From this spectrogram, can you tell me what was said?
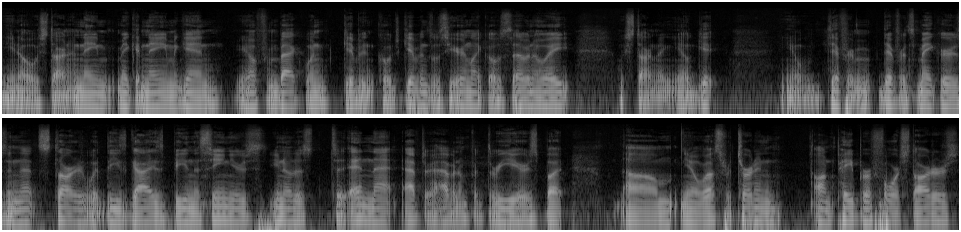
you know, we're starting to name, make a name again. You know, from back when Gibbon, Coach Gibbons was here in like 07, 08, we're starting to you know get you know different difference makers and that started with these guys being the seniors you know to, to end that after having them for three years. But um, you know us returning on paper four starters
